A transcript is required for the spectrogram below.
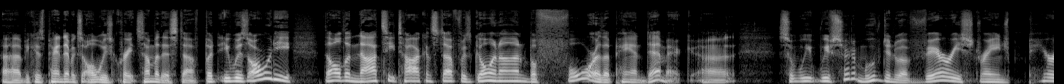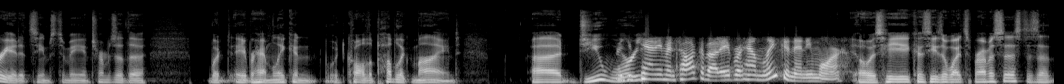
Uh, because pandemics always create some of this stuff, but it was already all the Nazi talk and stuff was going on before the pandemic. Uh, so we we've sort of moved into a very strange period, it seems to me, in terms of the what Abraham Lincoln would call the public mind. Uh, do you worry? You can't even talk about Abraham Lincoln anymore. Oh, is he because he's a white supremacist? Is that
